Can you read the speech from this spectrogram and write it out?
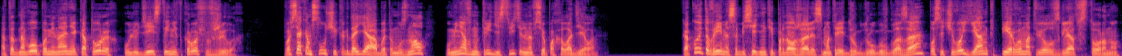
от одного упоминания которых у людей стынет кровь в жилах. Во всяком случае, когда я об этом узнал, у меня внутри действительно все похолодело. Какое-то время собеседники продолжали смотреть друг другу в глаза, после чего Янг первым отвел взгляд в сторону,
